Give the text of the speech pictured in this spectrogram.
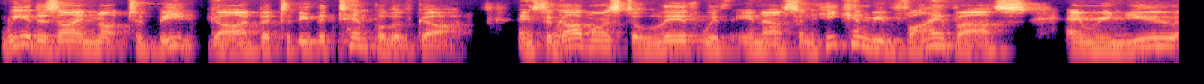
We are designed not to be God, but to be the temple of God. And so God wants to live within us and he can revive us and renew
